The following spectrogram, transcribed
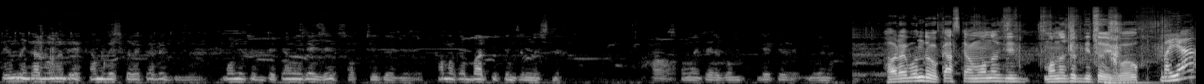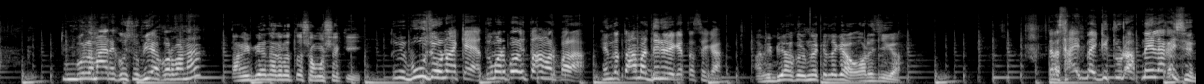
টেনে কাটবো না দিয়ে কাম কাজ করে কাটে। মনোযোগ দিয়ে কামে গাইছে সব ঠিক হয়ে যাবে। আমাকে বাড়তি টেনশন নিস না। সময়টা এরকম যেতে দেবে না। হরে বন্ধু কাজ কামে মনোযোগ মনোযোগ দিতে হইব। ভাইয়া তুমি বলে মায়ের কইছো বিয়া করবা না? আমি বিয়ে না করলে তো সমস্যা কি? তুমি বুঝো না কে? তোমার পরে তো আমার পাড়া। কিন্তু তো আমার দেরি হয়ে গেছে গা। আমি বিয়া করব না কে লাগা অরে জিগা। তাহলে সাইদ ভাই গিট্টুটা আপনিই লাগাইছেন?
